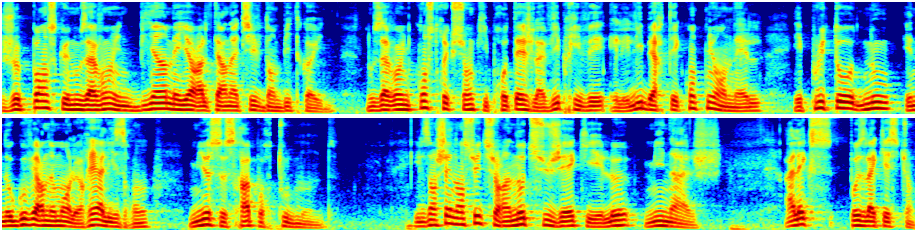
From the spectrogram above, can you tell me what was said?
Je pense que nous avons une bien meilleure alternative dans Bitcoin. Nous avons une construction qui protège la vie privée et les libertés contenues en elle, et plus tôt nous et nos gouvernements le réaliseront, mieux ce sera pour tout le monde. Ils enchaînent ensuite sur un autre sujet qui est le minage. Alex pose la question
